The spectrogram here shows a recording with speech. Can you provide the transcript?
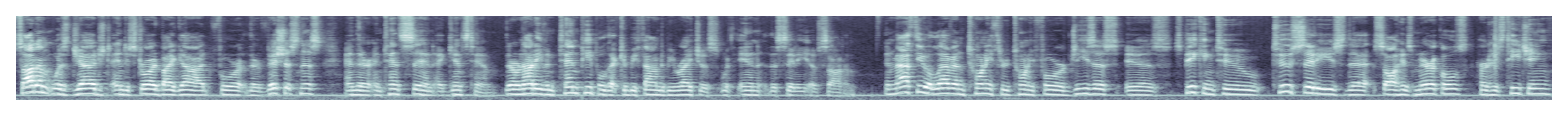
Sodom was judged and destroyed by God for their viciousness and their intense sin against him. There were not even 10 people that could be found to be righteous within the city of Sodom. In Matthew 11, 20 through 24, Jesus is speaking to two cities that saw his miracles, heard his teaching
